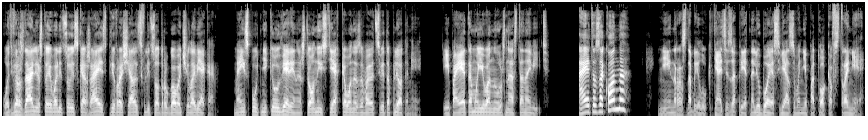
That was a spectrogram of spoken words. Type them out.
Утверждали, что его лицо искажаясь превращалось в лицо другого человека. Мои спутники уверены, что он из тех, кого называют светоплетами и поэтому его нужно остановить. А это законно? Нин раздобыл у князя запрет на любое связывание потоков в стране,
